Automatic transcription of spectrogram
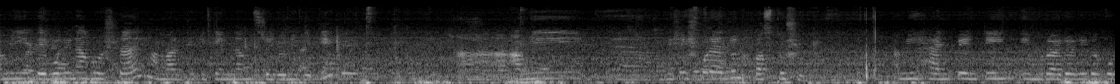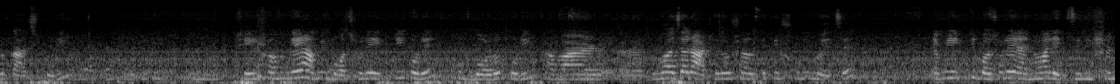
আমি দেবলীনা ঘোষ রায় আমার বুটিকের নাম সৃজনী আহ, আমি আহ, বিশেষ করে একজন হস্তশিল্পী। আমি হ্যান্ড পেন্টিং এমব্রয়ডারির ওপর কাজ করি। সেই সঙ্গে আমি বছরে একটি করে খুব বড় করি। আমার দু হাজার আঠেরো সাল থেকে শুরু হয়েছে। আমি একটি বছরে অ্যানুয়াল এক্সিবিশন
